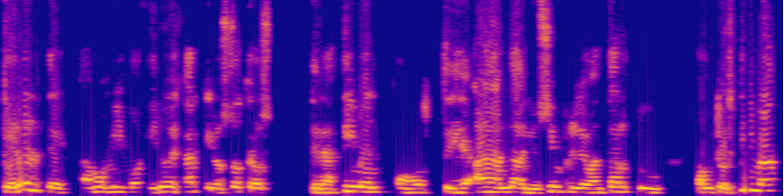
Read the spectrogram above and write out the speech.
quererte a vos mismo y no dejar que los otros te lastimen o te hagan daño. Siempre levantar tu autoestima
